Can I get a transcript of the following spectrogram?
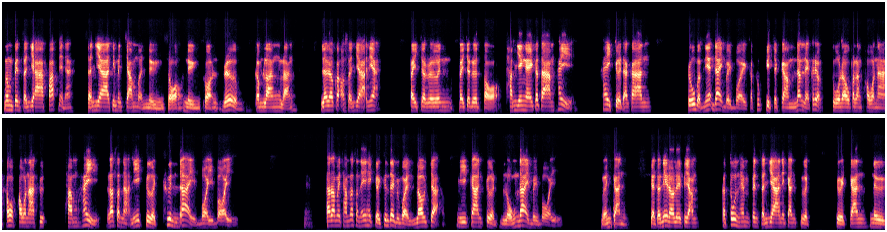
เมื่อมันเป็นสัญญาปั๊บเนี่ยนะสัญญาที่มันจำเหมือนหนึ่งสองหนึ่งก่อนเริ่มกำลังหลัง แล้วเราก็เอาสัญญาเนี่ย ไปเจริญไปเจริญต่อทำยังไงก็ตามให้ให้เกิดอาการรู้แบบนี้ได้บ่อยๆ กับทุกกิจกรรมนั่นแหละเขาเรียกตัวเรากำลังภาวนาเขาว่าภาวนาคือทำให้ลักษณะนี้เกิดขึ้นได้บ่อยๆ ถ้าเราไม่ทำลักษณะนี้ให้เกิดขึ้นได้บ่อยๆ เราจะมีการเกิดหลงได้บ่อยๆ เหมือนกัน แต่ตอนนี้เราเลยพยายามกระตุ้นให้มันเป็นสัญญาในการเกิดเกิดการหนึ่ง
